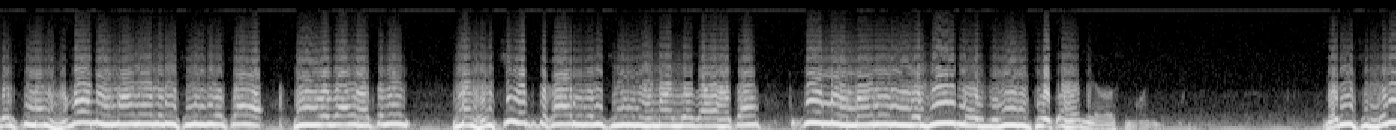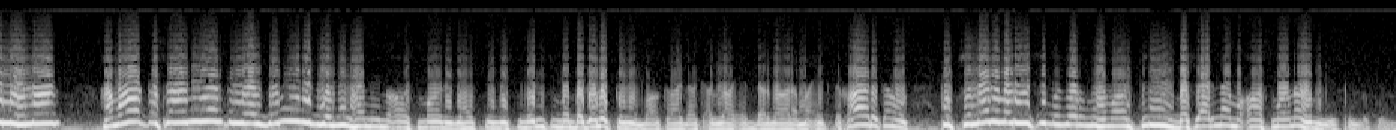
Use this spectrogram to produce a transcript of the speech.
گشتی من ہما مہمان ہے میری چیز لیتا من لوگ آیا ہوتا میں من ہنچی ابتخار میری چیز مہمان لوگ آیا ہوتا یہ مہمان نظیر میں تھے کہا میں آسمان. میری چیز میری مہمان ہما کسانی ہیں کہ میں زمین نظیر ہمیں میں آسمان چیز میں بدلت کنوں باقاعدہ کہ اللہ دربارہ میں افتخار کنوں کہ چنان مریچی بزرگ مہمان ترین بشر نہ آسمانہ ہم یہ بکنی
